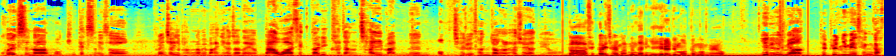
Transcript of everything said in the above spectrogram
코엑스나 뭐 킨텍스에서 프랜차이즈 박람회 많이 하잖아요. 나와 색깔이 가장 잘 맞는 업체를 선정을 하셔야 돼요. 나 색깔이 잘 맞는다는 게 예를 들면 어떤 건가요? 예를 들면 대표님의 생각.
